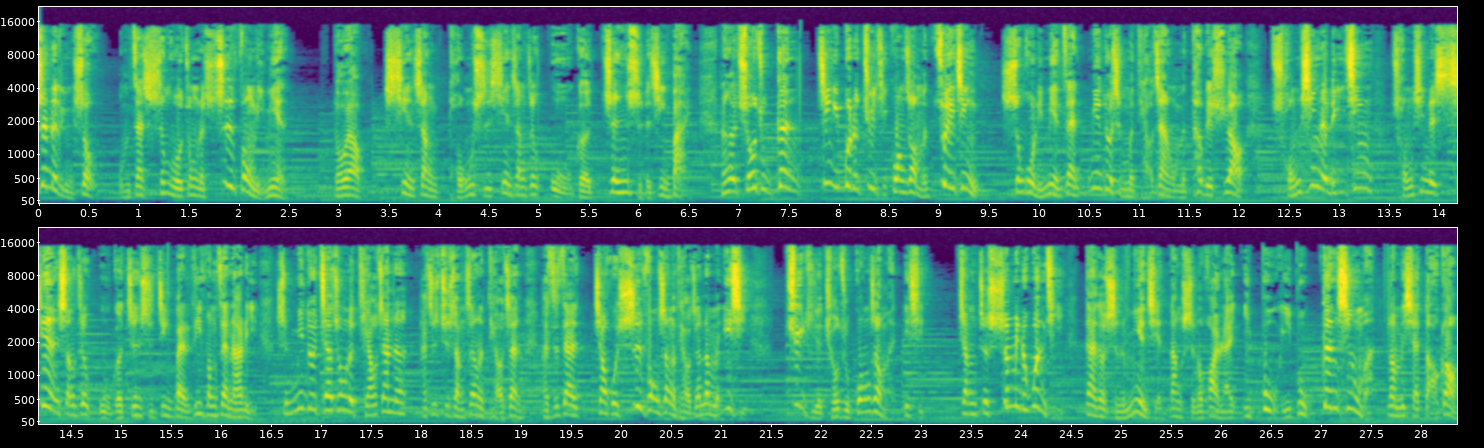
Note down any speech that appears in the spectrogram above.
深的领受，我们在生活中的侍奉里面，都要献上，同时献上这五个真实的敬拜。然后求主更进一步的具体光照我们，最近生活里面在面对什么挑战？我们特别需要重新的厘清，重新的献上这五个真实敬拜的地方在哪里？是面对家中的挑战呢，还是职场上的挑战，还是在教会侍奉上的挑战？那么一起具体的求主光照我们，一起。将这生命的问题带到神的面前，让神的话语来一步一步更新我们。让我们一起来祷告，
